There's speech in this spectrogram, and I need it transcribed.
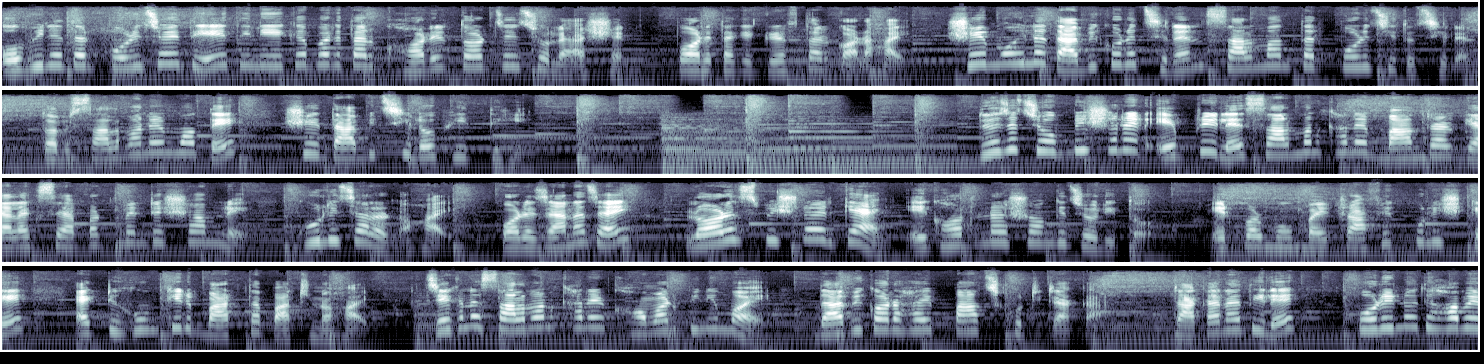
অভিনেতার পরিচয় দিয়ে তিনি একেবারে তার ঘরের দরজায় চলে আসেন। পরে তাকে গ্রেফতার করা হয়। সেই মহিলা দাবি করেছিলেন সালমান তার পরিচিত ছিলেন। তবে সালমানের মতে সেই দাবি ছিল ভিত্তিহীন। দুই হাজার চব্বিশ সালের এপ্রিলে সালমান খানের বান্দ্রার গ্যালাক্সি অ্যাপার্টমেন্টের সামনে গুলি চালানো হয়। পরে জানা যায়, লরেন্স বিষ্ণয়ের গ্যাং এ ঘটনার সঙ্গে জড়িত। এরপর মুম্বাই ট্রাফিক পুলিশকে একটি হুমকির বার্তা পাঠানো হয়, যেখানে সালমান খানের ক্ষমার বিনিময়ে দাবি করা হয় পাঁচ কোটি টাকা। টাকা না দিলে পরিণতি হবে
